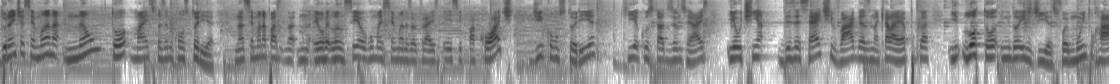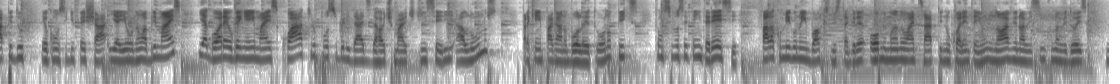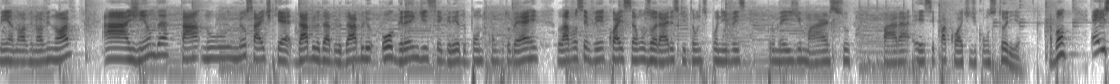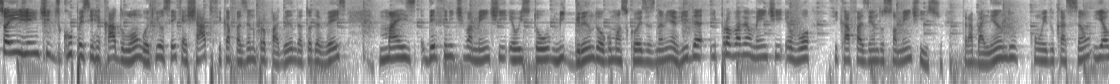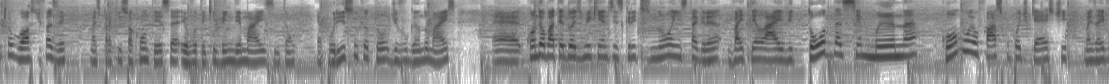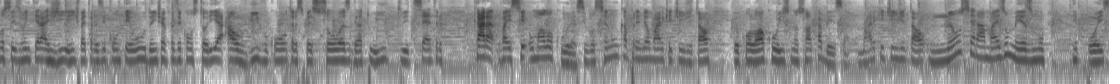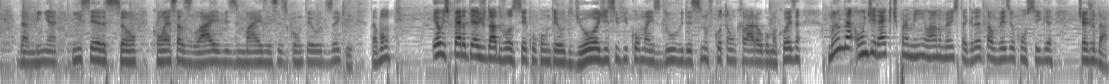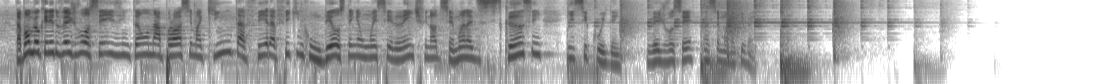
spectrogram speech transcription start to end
Durante a semana não tô mais fazendo consultoria. Na semana passada, eu lancei algumas semanas atrás esse pacote de consultoria que ia custar 200 reais e eu tinha 17 vagas naquela época e lotou em dois dias. Foi muito rápido, eu consegui fechar e aí eu não abri mais e agora eu ganhei mais quatro possibilidades da Hotmart de inserir alunos para quem pagar no boleto ou no Pix. Então, se você tem interesse, fala comigo no inbox do Instagram ou me manda um WhatsApp no 41 99592 6999. A agenda tá no meu site que é www.ograndesegredo.com.br. Lá você vê quais são os horários que estão disponíveis para o mês de março para esse pacote de consultoria tá bom? É isso aí, gente. Desculpa esse recado longo aqui. Eu sei que é chato ficar fazendo propaganda toda vez, mas definitivamente eu estou migrando algumas coisas na minha vida e provavelmente eu vou ficar fazendo somente isso, trabalhando com educação e é o que eu gosto de fazer. Mas para que isso aconteça, eu vou ter que vender mais. Então é por isso que eu tô divulgando mais. É, quando eu bater 2.500 inscritos no Instagram, vai ter live toda semana como eu faço com o podcast, mas aí vocês vão interagir, a gente vai trazer conteúdo, a gente vai fazer consultoria ao vivo com outras pessoas, gratuito, etc. Cara, vai ser uma loucura. Se você nunca aprendeu marketing digital, eu coloco isso na sua cabeça. Marketing digital não será mais o mesmo depois da minha inserção com essas lives mais esses conteúdos aqui, tá bom? Eu espero ter ajudado você com o conteúdo de hoje. Se ficou mais dúvidas, se não ficou tão claro alguma coisa, manda um direct para mim lá no meu Instagram, talvez eu consiga te ajudar. Tá bom, meu querido? Vejo vocês então na próxima quinta-feira. Fiquem com Deus, tenham um excelente final de semana, descansem e se cuidem. Vejo você na semana que vem.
